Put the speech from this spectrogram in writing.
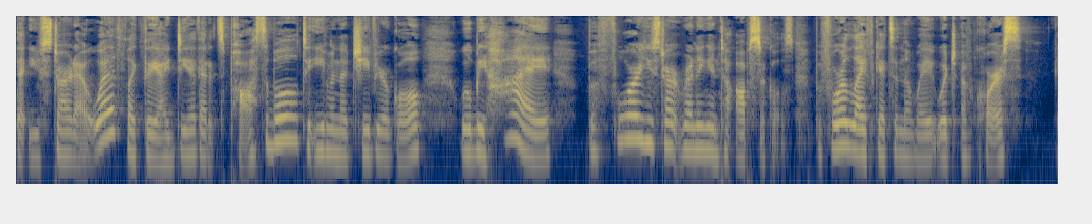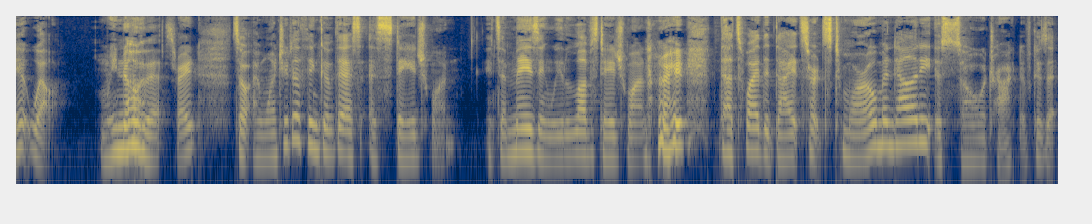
that you start out with, like the idea that it's possible to even achieve your goal, will be high before you start running into obstacles, before life gets in the way, which of course it will. We know this, right? So I want you to think of this as stage one. It's amazing. We love stage one, right? That's why the diet starts tomorrow mentality is so attractive because it,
